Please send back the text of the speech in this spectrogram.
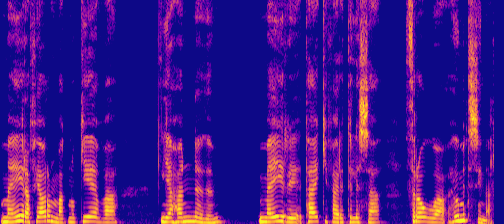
meira fjármagn og gefa, já, hönnuðum meiri tækifæri til þess að þróa hugmyndi sínar.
